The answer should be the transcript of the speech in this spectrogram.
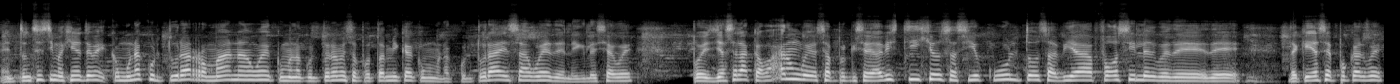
Entonces, imagínate, güey, como una cultura romana, güey, como la cultura mesopotámica, como la cultura esa, güey, de la iglesia, güey. Pues ya se la acabaron, güey, o sea, porque se había vestigios así ocultos, había fósiles, güey, de, de, de aquellas épocas, güey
